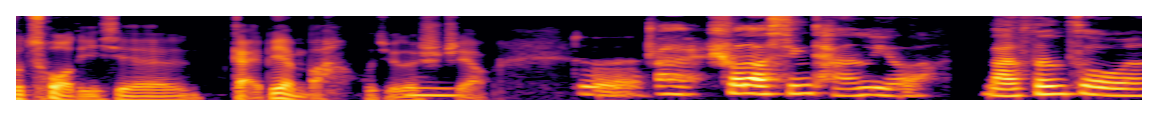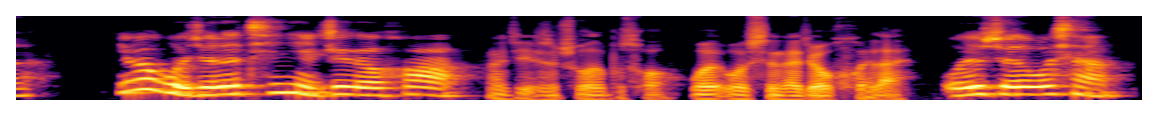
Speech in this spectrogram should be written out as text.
不错的一些改变吧。我觉得是这样。对，哎，说到心坎里了，满分作文。因为我觉得听你这个话，那杰森说的不错，我我现在就回来。我就觉得我想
